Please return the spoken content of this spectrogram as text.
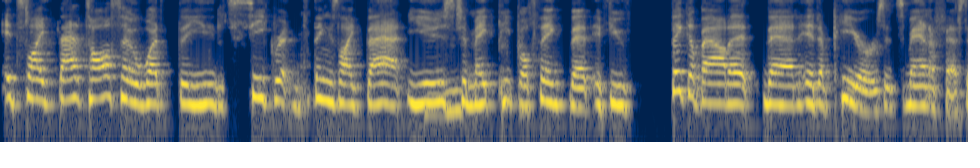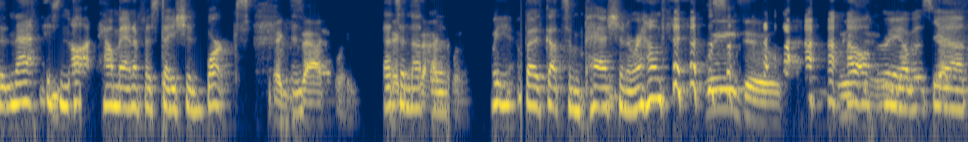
it's like that's also what the secret and things like that use mm-hmm. to make people think that if you think about it, then it appears, it's manifest. And that is not how manifestation works. Exactly. that's exactly. another. We both got some passion around this. We do. We all do. three of us, yeah.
